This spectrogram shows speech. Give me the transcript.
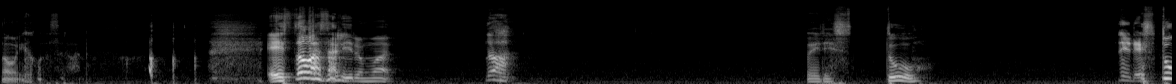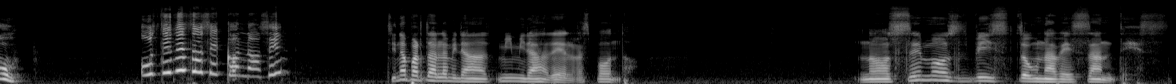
No me jodas, hermano. Esto va a salir mal. Ah. Eres tú. Eres tú. ¿Ustedes no se conocen? Sin apartar la mirada, mi mirada de él, respondo. Nos hemos visto una vez antes.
